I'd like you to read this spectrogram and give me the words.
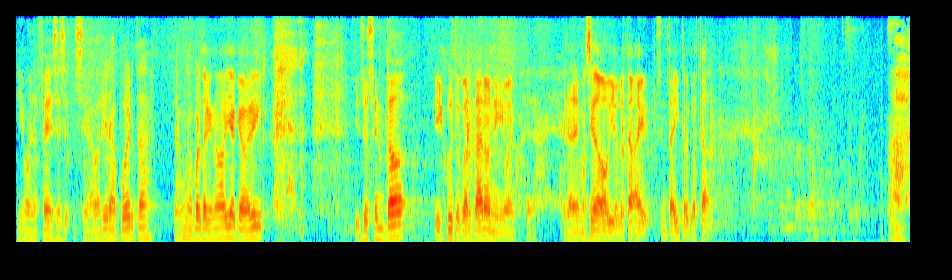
Y bueno, Fede se, abrió la puerta, alguna puerta que no había que abrir. y se sentó y justo cortaron y bueno, era, era demasiado obvio que estaba ahí sentadito al costado. Ah,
